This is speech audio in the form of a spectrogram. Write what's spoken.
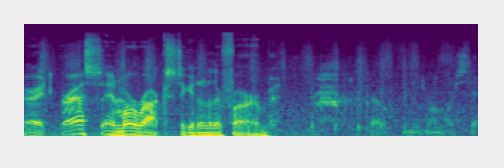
All right, grass and more rocks to get another farm. So we need one more stick.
